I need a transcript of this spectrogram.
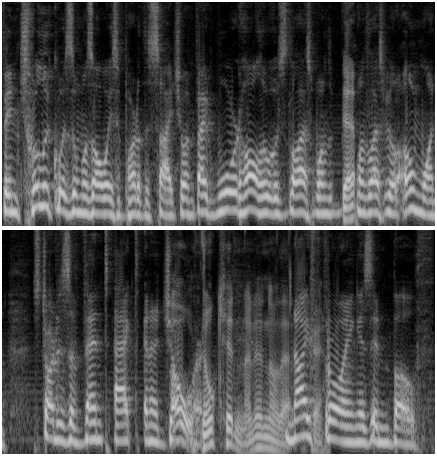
Ventriloquism was always a part of the sideshow. In fact, Ward Hall, who was the last one, Yep. one of the last people to own one, started as a vent act and a juggler. oh juggler. no kidding i didn't know that Knife Okay. throwing is in both.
